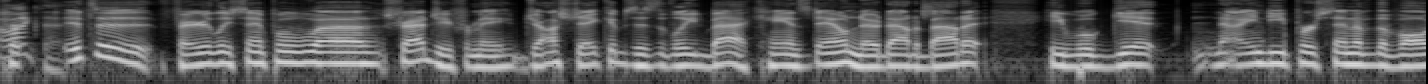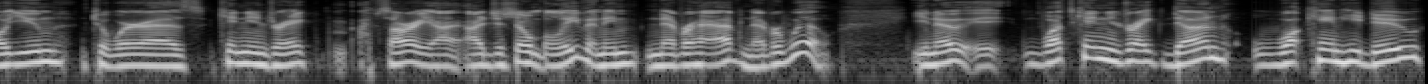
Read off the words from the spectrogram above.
I like that. It's a fairly simple uh, strategy for me. Josh Jacobs is the lead back, hands down, no doubt about it. He will get 90% of the volume to whereas Kenyon Drake, I'm sorry, I, I just don't believe in him. Never have, never will. You know, it, what's Kenyon Drake done? What can he do?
